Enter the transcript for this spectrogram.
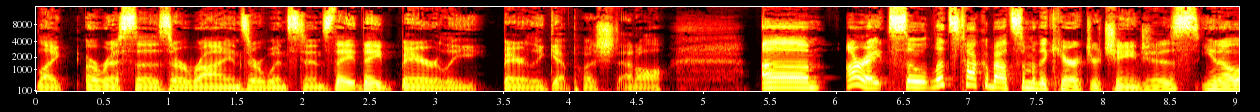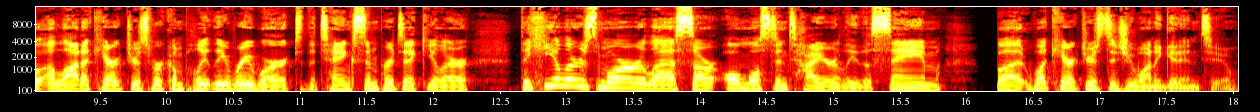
like Orisa's or Rein's or Winston's. They they barely barely get pushed at all. Um, all right, so let's talk about some of the character changes. You know, a lot of characters were completely reworked, the tanks in particular. The healers, more or less, are almost entirely the same. But what characters did you want to get into?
